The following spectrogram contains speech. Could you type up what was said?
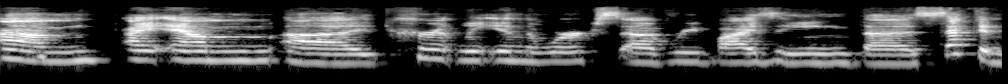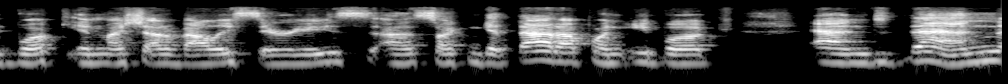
um, I am uh, currently in the works of revising the second book in my Shadow Valley series uh, so I can get that up on ebook. And then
